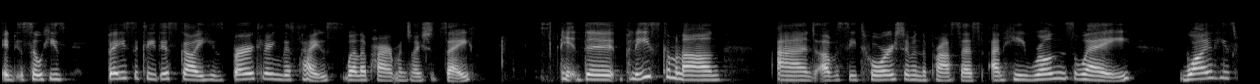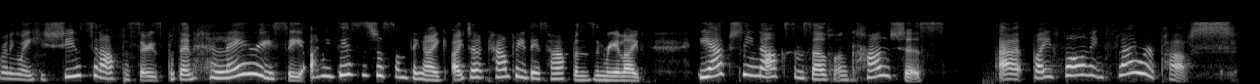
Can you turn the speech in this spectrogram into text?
It, so he's basically this guy, he's burgling this house, well, apartment, I should say. It- The police come along and obviously thwart him in the process, and he runs away. While he's running away, he shoots at officers, but then hilariously, I mean, this is just something like I don't can't believe this happens in real life. He actually knocks himself unconscious uh, by falling flower pot.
